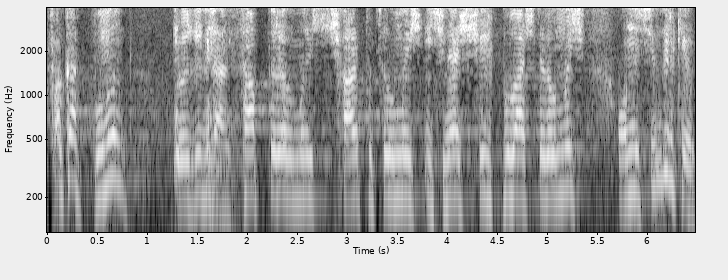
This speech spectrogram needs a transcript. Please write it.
fakat bunun özünden saptırılmış, çarpıtılmış, içine şirk bulaştırılmış. Onun içindir ki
